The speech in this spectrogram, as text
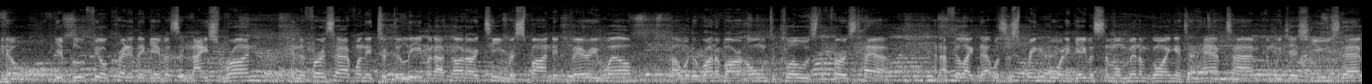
You know, give Bluefield credit, they gave us a nice run in the first half when they took the lead, but I thought our team responded very well uh, with a run of our own to close the first half. And I feel like that was a springboard and gave us some momentum going into halftime, and we just used that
